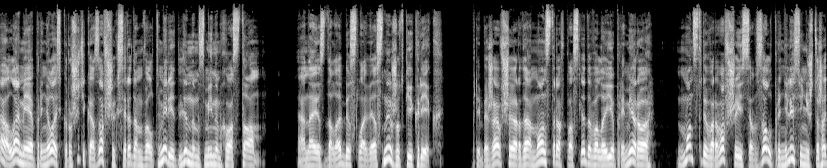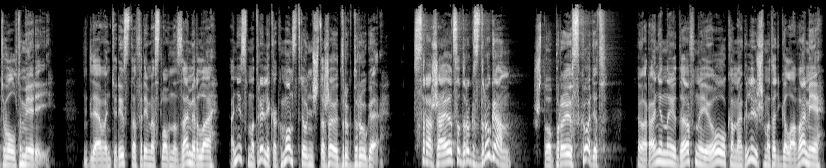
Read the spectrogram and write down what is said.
а Ламия принялась крушить оказавшихся рядом в Элтмире длинным змеиным хвостом. Она издала бессловесный жуткий крик. Прибежавшая орда монстров последовала ее примеру. Монстры, ворвавшиеся в зал, принялись уничтожать Волтмерий. Для авантюристов время словно замерло, они смотрели, как монстры уничтожают друг друга. «Сражаются друг с другом? Что происходит?» Раненые Дафна и Оука могли лишь мотать головами,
